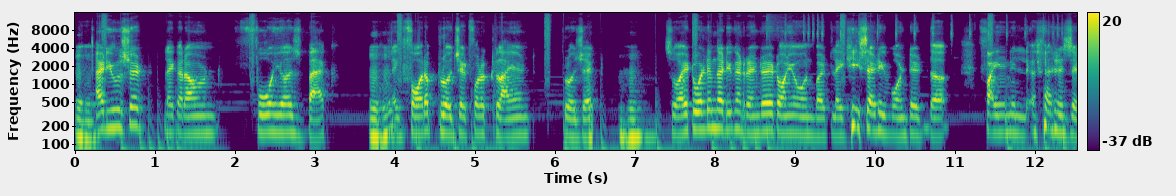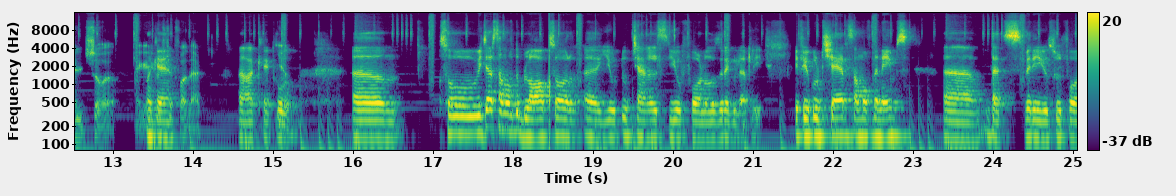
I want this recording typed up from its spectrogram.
Mhm. i'd used it like around four years back Mhm. like for a project for a client project Mhm. So I told him that you can render it on your own, but like he said he wanted the final result. So like I Okay. for that. Okay, cool. Um, so, which are some of the blogs or uh, YouTube channels you follows regularly? If you could share some of the names, uh, that's very useful for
